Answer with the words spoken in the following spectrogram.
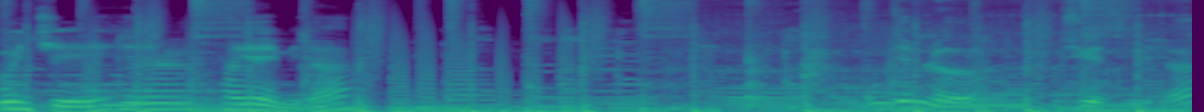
십9인치 힐 타이어입니다. 엔진룸 보시겠습니다.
